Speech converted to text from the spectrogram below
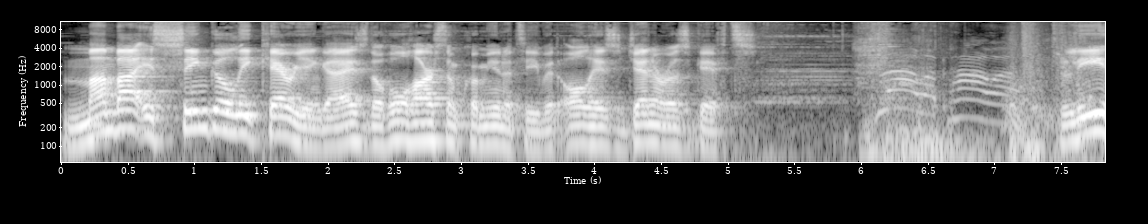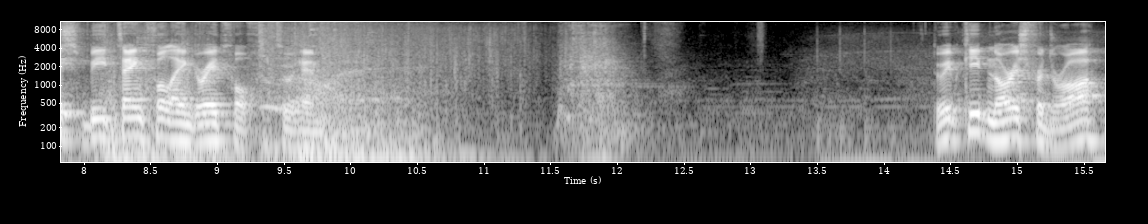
Mamba is singly carrying, guys, the whole Hearthstone community with all his generous gifts. Please be thankful and grateful to him. Do we keep Nourish for draw?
